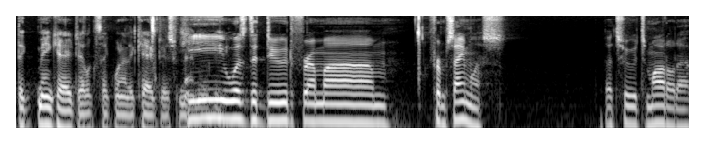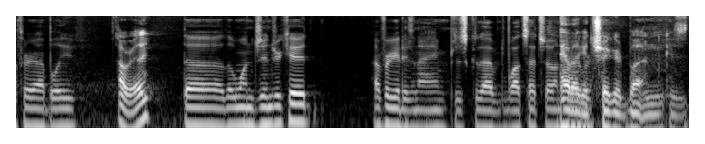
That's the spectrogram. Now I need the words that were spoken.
The main character looks like one of the characters from that he movie. was the dude from um from Shameless. That's who it's modeled after, I believe. Oh really? The the one ginger kid. I forget his name just because I haven't watched that show. in have like a triggered button because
